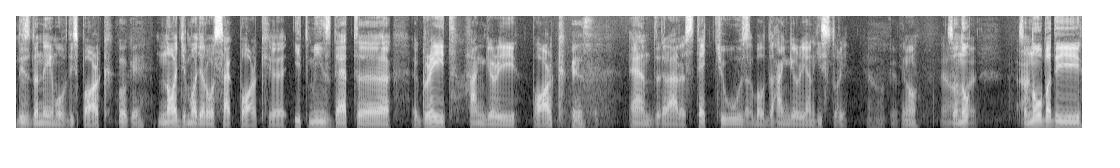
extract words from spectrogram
This is the name of this park. Okay. Nagy Magyarország Park. Uh, it means that uh, a great Hungary park, Yes. and there are uh, statues about the Hungarian history. Yeah, okay. You know, Yeah, so no, uh, so nobody,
